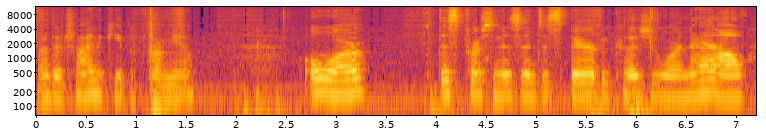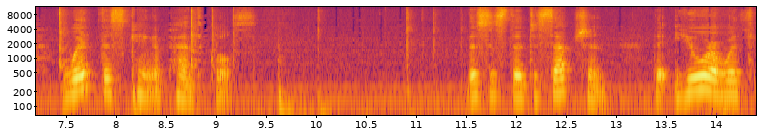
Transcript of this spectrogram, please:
or they're trying to keep it from you or this person is in despair because you are now with this king of pentacles. This is the deception that you are with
